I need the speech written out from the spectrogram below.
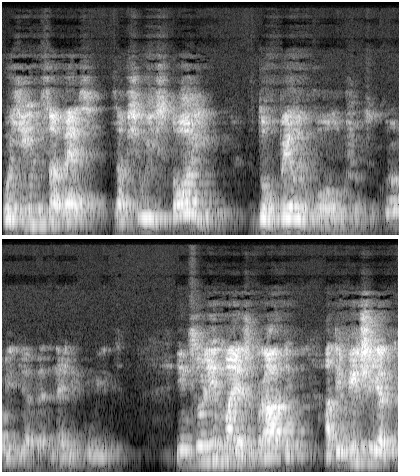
бо їм за весь, за всю історію вдовбили в голову, що цукровий діабет не лікується. Інсулін маєш брати, а тим більше, як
